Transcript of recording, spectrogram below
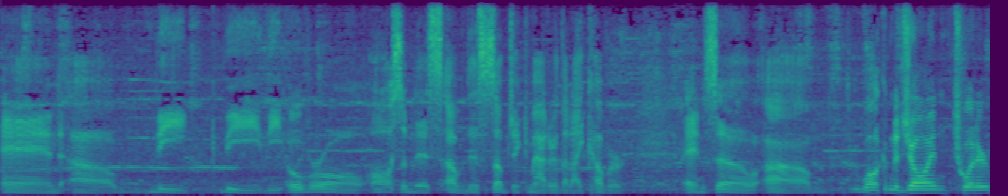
and the the the overall awesomeness of this subject matter that I cover. And so, um, welcome to join Twitter,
